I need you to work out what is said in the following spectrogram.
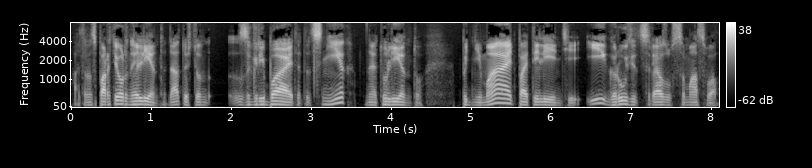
а транспортерная лента, да, то есть он загребает этот снег на эту ленту, поднимает по этой ленте и грузит сразу в самосвал.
